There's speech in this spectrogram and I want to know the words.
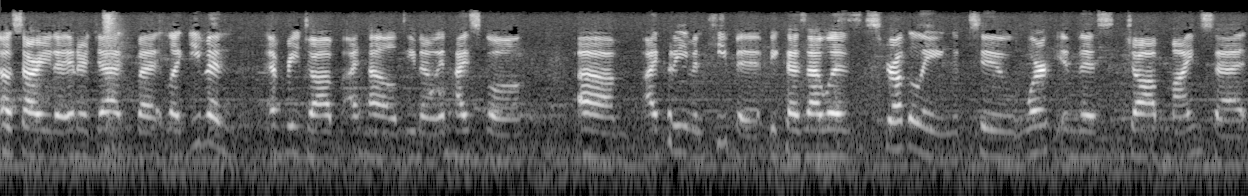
oh, sorry to interject, but like even every job I held, you know, in high school. Um, I couldn't even keep it because I was struggling to work in this job mindset.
